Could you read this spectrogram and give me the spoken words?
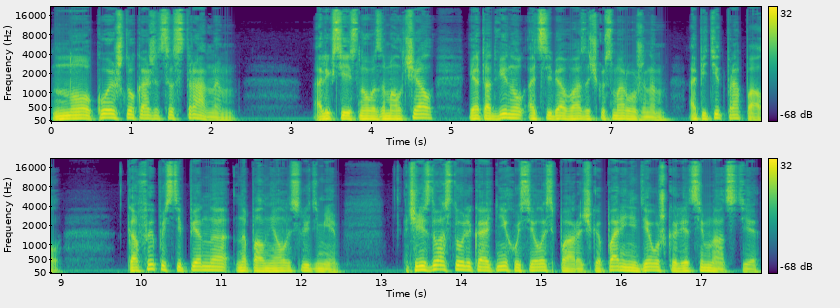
но кое-что кажется странным». Алексей снова замолчал и отодвинул от себя вазочку с мороженым. Аппетит пропал. Кафе постепенно наполнялось людьми. Через два столика от них уселась парочка, парень и девушка лет семнадцати.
